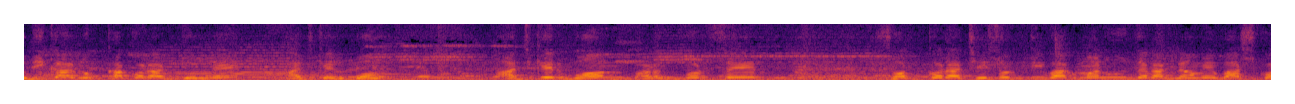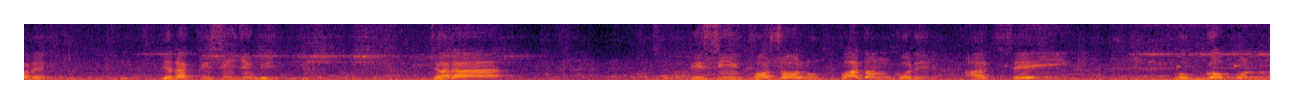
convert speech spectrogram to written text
অধিকার রক্ষা করার জন্যে আজকের বন। আজকের বন ভারতবর্ষের শতকরা ছেষট্টি ভাগ মানুষ যারা গ্রামে বাস করেন যারা কৃষিজীবী, যারা কৃষি ফসল উৎপাদন করে, আর সেই ভোগ্যপণ্য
